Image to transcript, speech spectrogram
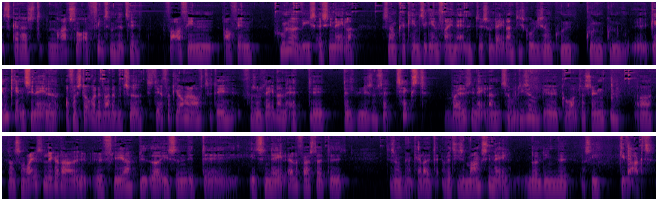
skal der en ret stor opfindsomhed til for at finde, at finde hundredvis af signaler, som kan kendes igen fra hinanden. Det soldaterne, de skulle ligesom kunne, kunne, kunne genkende signalet og forstå, hvad det var, det betød. Så derfor gjorde man ofte det for soldaterne, at øh, der ligesom sat tekst på alle signalerne, så kunne de ligesom øh, gå rundt og synge den. Og så som regel så ligger der øh, flere bidder i sådan et, øh, et signal. Allerførst er det, det, som man kalder et avertissementssignal, noget lignende at sige, giv vagt,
